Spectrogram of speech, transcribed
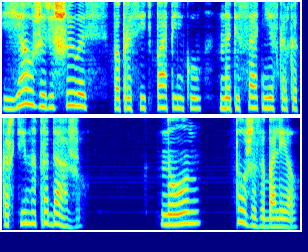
Я уже решилась попросить папеньку написать несколько картин на продажу. Но он тоже заболел.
